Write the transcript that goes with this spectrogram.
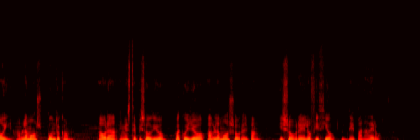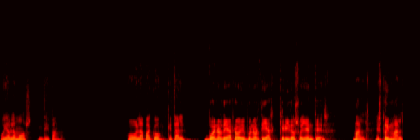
hoyhablamos.com. Ahora, en este episodio, Paco y yo hablamos sobre el pan y sobre el oficio de panadero. Hoy hablamos de pan. Hola Paco, ¿qué tal? Buenos días Roy, buenos días queridos oyentes. Mal, estoy mal.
